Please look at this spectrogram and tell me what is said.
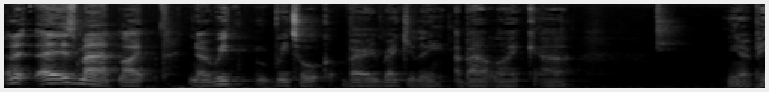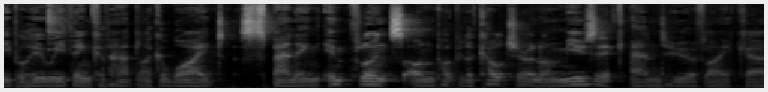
and it, it is mad. Like you know, we we talk very regularly about like uh, you know people who we think have had like a wide spanning influence on popular culture and on music, and who have like uh,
